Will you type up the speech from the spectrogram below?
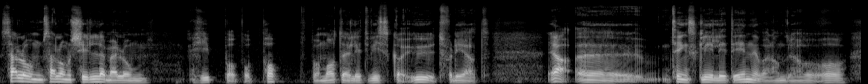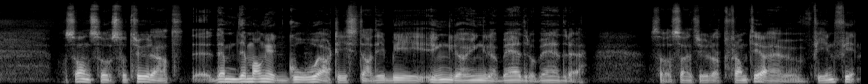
Selv om, selv om skillet mellom hiphop og pop på en måte er litt viska ut, fordi at ja, eh, ting sklir litt inn i hverandre. og, og og sånn, så, så, tror jeg at det, det, er mange gode artister. De blir yngre og yngre, bedre og bedre. Så, så jeg tror at framtida er finfin.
